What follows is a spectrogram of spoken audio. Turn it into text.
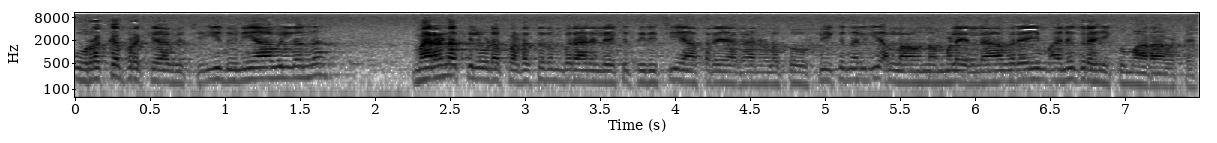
ഉറക്കെ പ്രഖ്യാപിച്ച് ഈ ദുനിയാവിൽ നിന്ന് മരണത്തിലൂടെ പടച്ചതമ്പുരാനിലേക്ക് തിരിച്ചു യാത്രയാകാനുള്ള തോഫീക്ക് നൽകി അള്ളാഹു നമ്മളെ എല്ലാവരെയും അനുഗ്രഹിക്കുമാറാവട്ടെ.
